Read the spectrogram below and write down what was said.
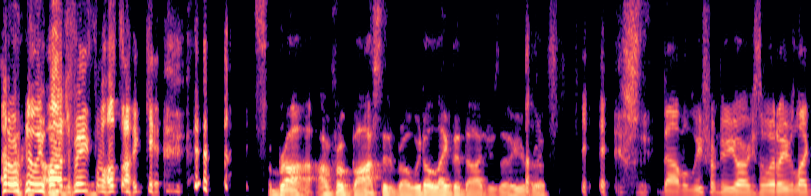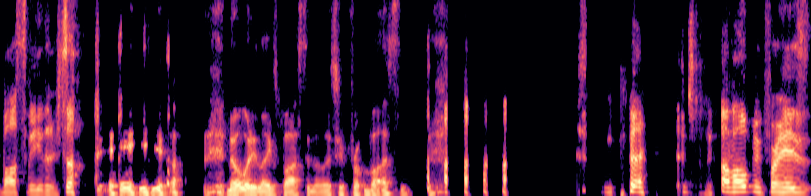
I don't really watch baseball, so I can't. Bro, I'm from Boston, bro. We don't like the Dodgers out here, bro. nah, but we from New York, so we don't even like Boston either. So yeah. Nobody likes Boston unless you're from Boston. I'm hoping for his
